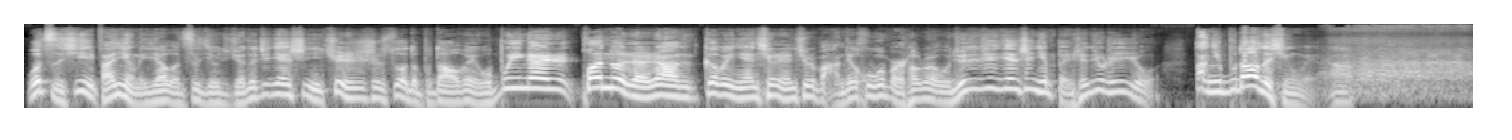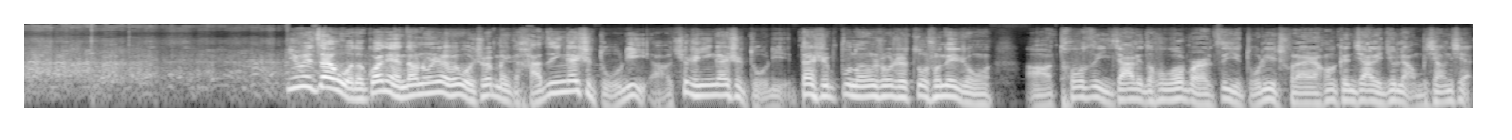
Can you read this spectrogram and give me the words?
我仔细反省了一下我自己，我就觉得这件事情确实是做的不到位。我不应该欢乐着让各位年轻人去把这个户口本掏出来。我觉得这件事情本身就是一种大逆不道的行为啊。因为在我的观点当中，认为我说每个孩子应该是独立啊，确实应该是独立，但是不能说是做出那种啊偷自己家里的户口本自己独立出来，然后跟家里就两不相欠，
